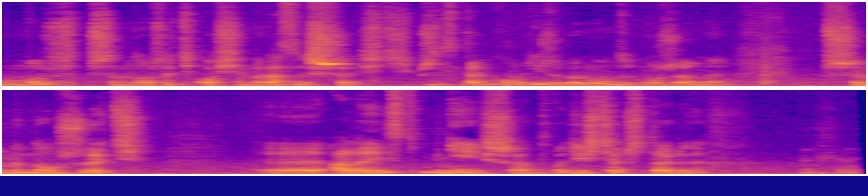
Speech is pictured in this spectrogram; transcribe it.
Bo możesz przemnożyć 8 razy 6. Przez Mhm. taką liczbę mo- możemy przemnożyć, yy, ale jest mniejsza, 24. Mhm.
